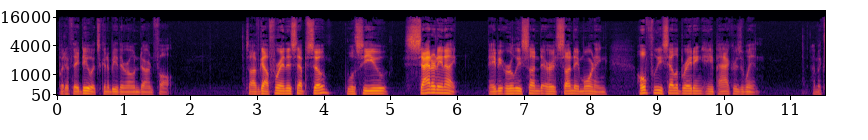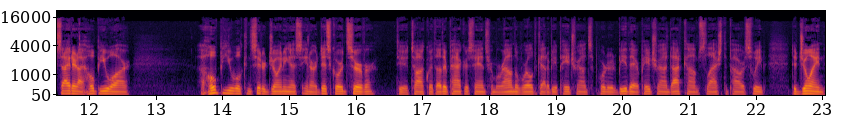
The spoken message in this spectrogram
But if they do, it's going to be their own darn fault. So I've got for you in this episode. We'll see you Saturday night, maybe early Sunday or Sunday morning, hopefully celebrating a Packers win. I'm excited. I hope you are. I hope you will consider joining us in our Discord server to talk with other Packers fans from around the world. Got to be a Patreon supporter to be there. Patreon.com slash the power sweep to join.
